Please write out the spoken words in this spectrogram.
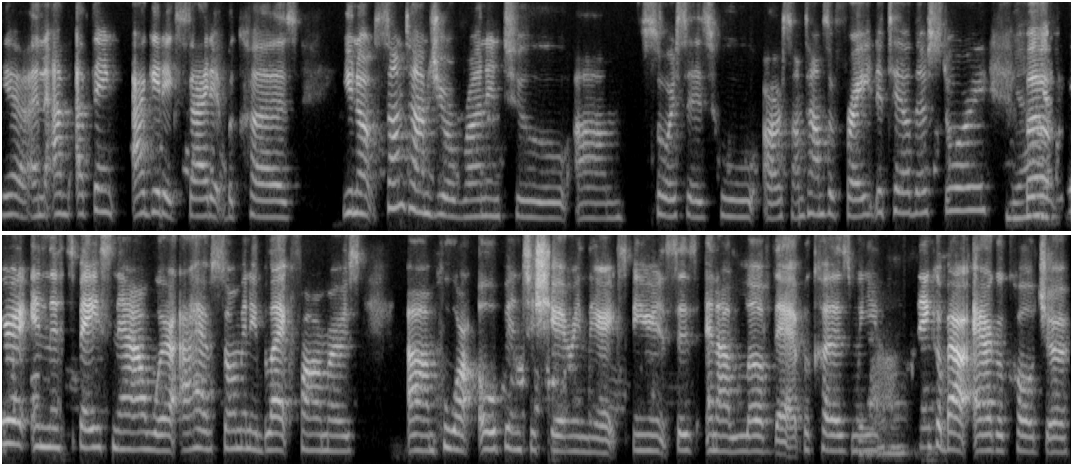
Yeah, and I, I think I get excited because you know sometimes you'll run into um, sources who are sometimes afraid to tell their story yeah. but we're in this space now where i have so many black farmers um, who are open to sharing their experiences. And I love that because when yeah. you think about agriculture,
